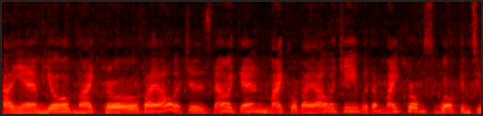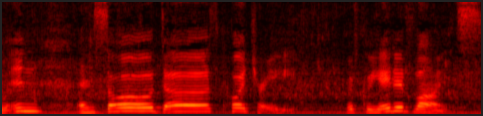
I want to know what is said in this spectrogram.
I am your microbiologist. Now again, microbiology with the microbes welcomes you in, and so does poetry with creative lines.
